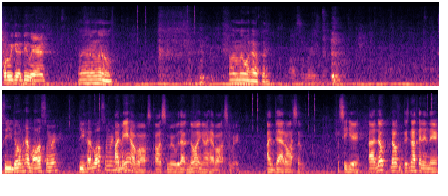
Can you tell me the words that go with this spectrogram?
What are we gonna do, Aaron? I don't know. I don't know what happened. Awesomer. So you don't have Awesomer? Do you have Awesomer now? I may have aw- Awesomer without knowing I have Awesomer. I'm that awesome. Let's see here. Uh, nope, nope, there's nothing in there.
